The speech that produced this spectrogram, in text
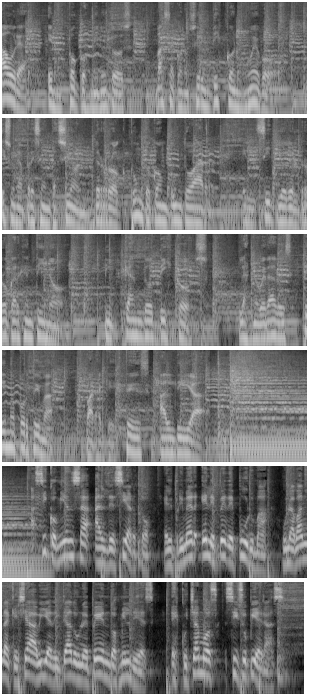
Ahora, en pocos minutos, vas a conocer un disco nuevo. Es una presentación de rock.com.ar, el sitio del rock argentino. Picando discos. Las novedades tema por tema, para que estés al día. Así comienza Al Desierto, el primer LP de Purma, una banda que ya había editado un EP en 2010. Escuchamos Si Supieras.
